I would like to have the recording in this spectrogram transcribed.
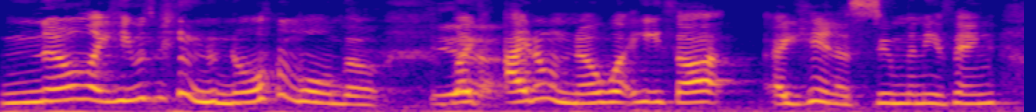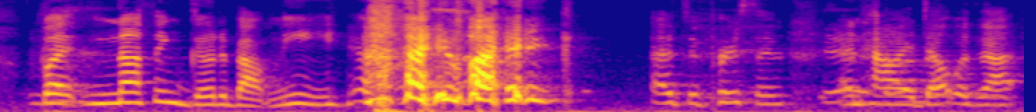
no, like he was being normal though. Like I don't know what he thought. I can't assume anything, but nothing good about me. I like as a person Yeah, and how I dealt with that,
